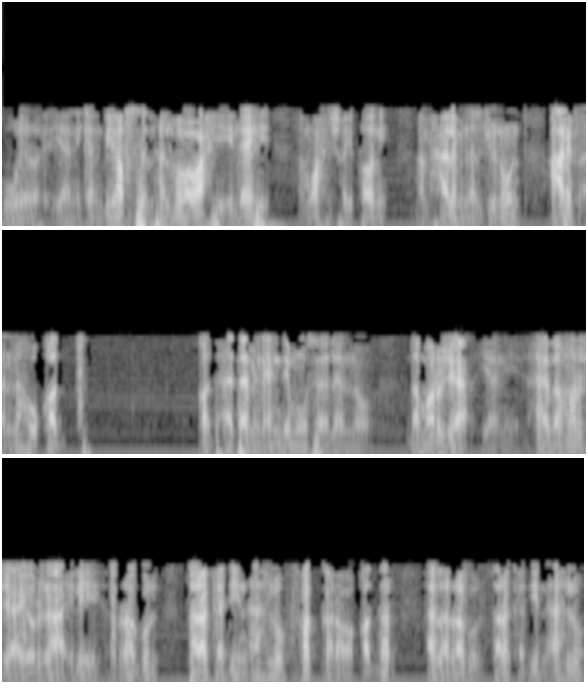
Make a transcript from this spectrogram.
ويعني كان بيفصل هل هو وحي إلهي أم وحي شيطاني أم حالة من الجنون عرف أنه قد قد أتى من عند موسى لأنه ده مرجع يعني هذا مرجع يرجع إليه. الرجل ترك دين أهله فكر وقدر هذا الرجل ترك دين أهله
